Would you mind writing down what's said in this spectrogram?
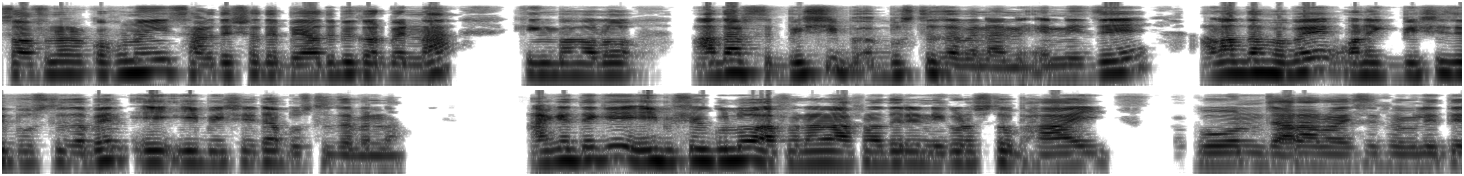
সো আপনারা কখনোই স্যারদের সাথে বেয়াদবি করবেন না কিংবা হলো আদার্স বেশি বুঝতে যাবেন না। নিজে আলাদাভাবে অনেক বেশি যে বুঝতে যাবেন, এই এই বিষয়টা বুঝতে যাবেন না। আগে থেকে এই বিষয়গুলো আপনারা, আপনাদের নিকটস্থ ভাই বোন যারা রয়েছে ফ্যামিলিতে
